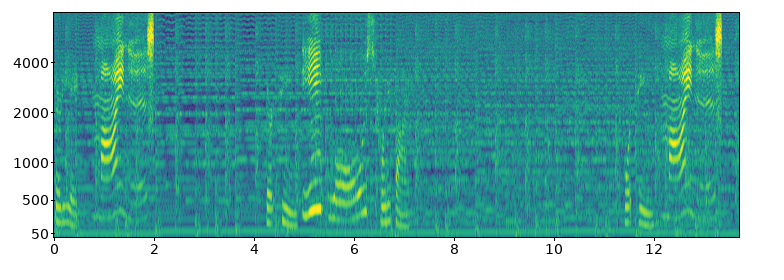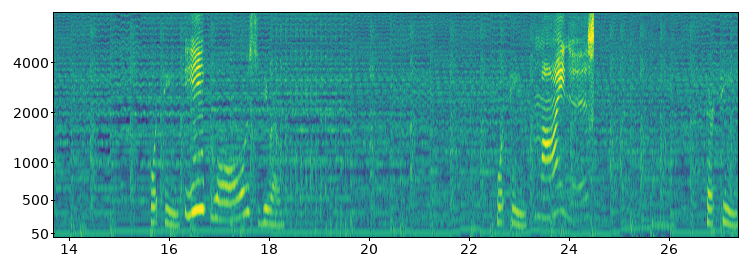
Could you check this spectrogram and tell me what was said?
38, minus 13, equals 25. 14, minus 14, equals 0. 14, minus 13,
